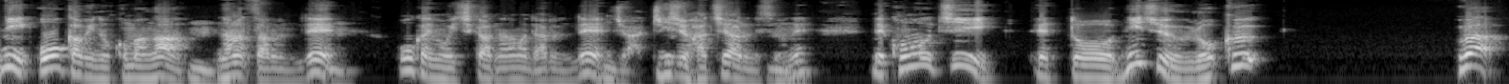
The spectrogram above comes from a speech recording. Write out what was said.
に、狼のコマがうん7つあるんで、うん狼も1から7まであるんで、28。28あるんですよね。で、このうち、えっと、26は、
